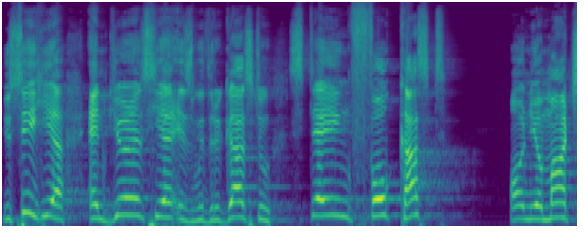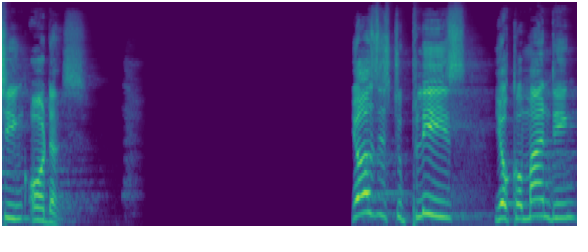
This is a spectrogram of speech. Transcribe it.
You see here, endurance here is with regards to staying focused on your marching orders. Yours is to please your commanding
